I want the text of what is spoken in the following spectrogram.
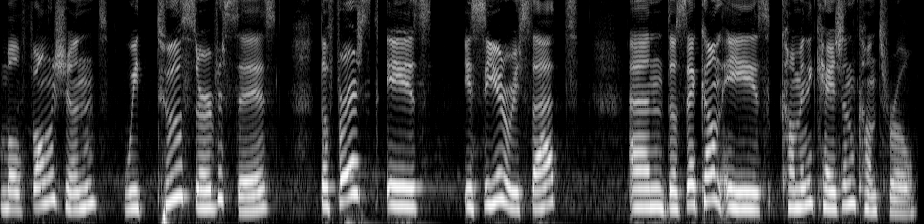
malfunctioned with two services. The first is ECU reset, and the second is communication control.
